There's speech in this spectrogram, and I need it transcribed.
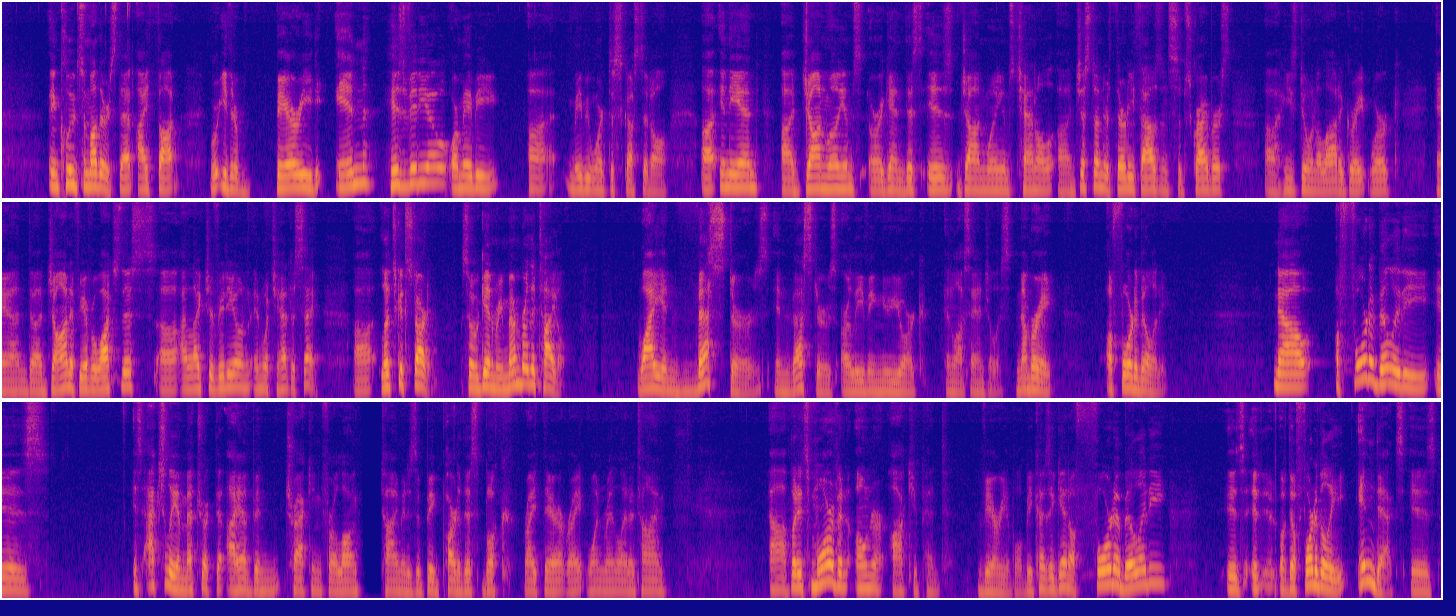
include some others that I thought were either buried in his video or maybe uh, maybe weren't discussed at all. Uh, in the end, uh, John Williams, or again, this is John Williams' channel, uh, just under 30,000 subscribers. Uh, he's doing a lot of great work. And uh, John, if you ever watch this, I liked your video and, and, what you had to say. let's get started. So again, remember the title: Why investors investors are leaving New York and Los Angeles. Number eight, affordability. Now, affordability is is actually a metric that I have been tracking for a long time. It is a big part of this book right there, right? One rental at a time. Uh, but it's more of an owner occupant variable because again, affordability is it, the affordability index is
